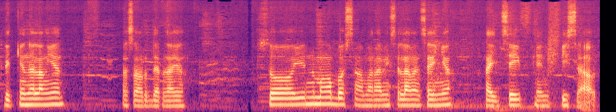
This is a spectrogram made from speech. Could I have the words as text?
Click nyo na lang yan. Tapos order kayo. So yun mga boss. Ah, maraming salamat sa inyo. Ride safe and peace out.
